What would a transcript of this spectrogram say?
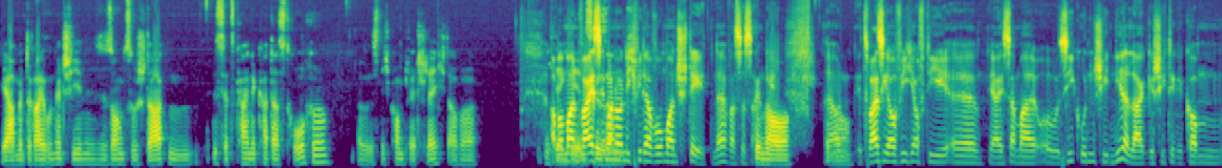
ja, mit drei Unentschieden in die Saison zu starten, ist jetzt keine Katastrophe. Also ist nicht komplett schlecht, aber ich aber man weiß immer noch nicht wieder, wo man steht, ne, was das genau, angeht. Ja, genau. jetzt weiß ich auch, wie ich auf die, äh, ja, ich sag mal, Sieg, Unentschieden, Niederlage-Geschichte gekommen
